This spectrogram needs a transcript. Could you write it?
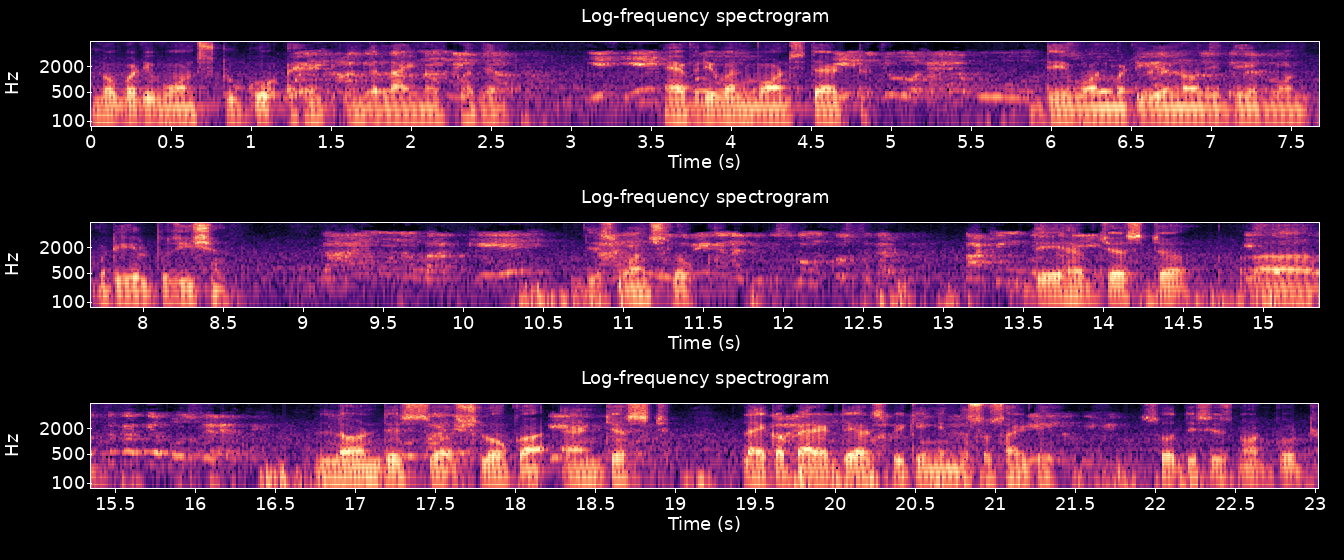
Nobody wants to go ahead in the line of bhajan. Everyone wants that they want material knowledge, they want material position. This one slope. They have just uh, uh, learn this uh, shloka and just like a parrot they are speaking in the society. So this is not good.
